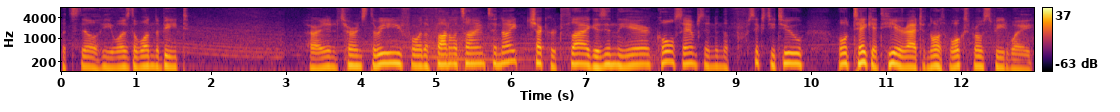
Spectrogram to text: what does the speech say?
but still, he was the one to beat. Alright, into turns three for the final time tonight. Checkered flag is in the air. Cole Sampson in the 62 will take it here at North Wilkesboro Speedway.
